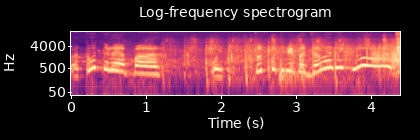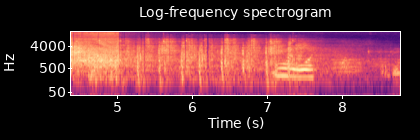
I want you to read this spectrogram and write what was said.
а Тут треба. Ой, тут потрібен зелений ключ. О, Господи.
